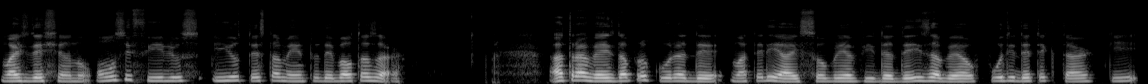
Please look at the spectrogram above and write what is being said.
mas deixando onze filhos e o testamento de Baltazar. Através da procura de materiais sobre a vida de Isabel, pude detectar que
